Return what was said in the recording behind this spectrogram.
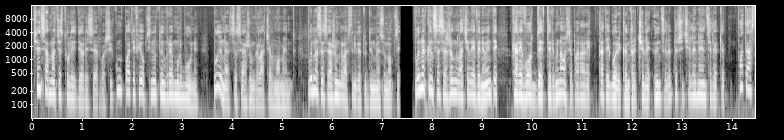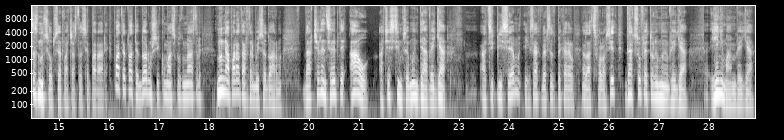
Ce înseamnă acest ulei de rezervă și cum poate fi obținut în vremuri bune, până să se ajungă la acel moment, până să se ajungă la strigătul din mesul nopții? Până când să se ajungă la cele evenimente care vor determina o separare categorică între cele înțelepte și cele neînțelepte. Poate astăzi nu se observă această separare. Poate toate dorm și, cum a spus dumneavoastră, nu neapărat ar trebui să doarmă. Dar cele înțelepte au acest simțământ de a veghea. Ațipisem, exact versetul pe care l-ați folosit, dar sufletul îmi înveghea, inima îmi înveghea.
